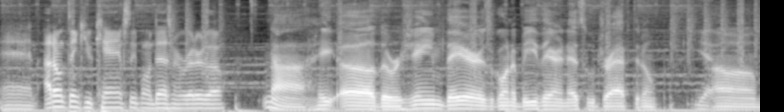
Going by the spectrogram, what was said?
And I don't think you can sleep on Desmond Ridder though. Nah, he uh the regime there is going to be there, and that's who drafted him. Yeah. Um,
